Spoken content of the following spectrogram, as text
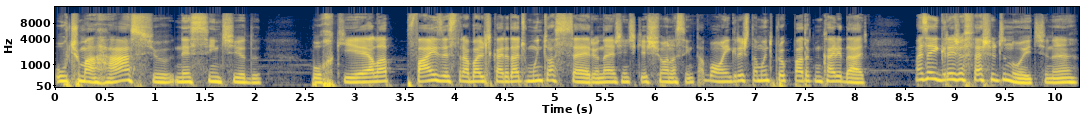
última rácio nesse sentido. Porque ela faz esse trabalho de caridade muito a sério, né? A gente questiona assim, tá bom, a igreja está muito preocupada com caridade. Mas a igreja fecha de noite, né?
